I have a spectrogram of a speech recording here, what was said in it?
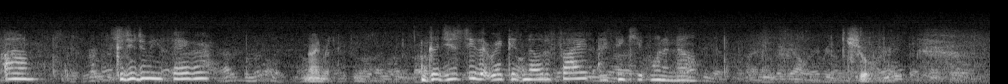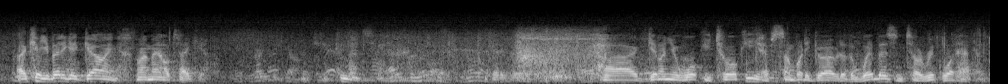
um, could you do me a favor? name it. Could you see that Rick is notified? I think he'd want to know. Sure. Okay, you better get going. My man will take you. Come on. Uh, get on your walkie-talkie, have somebody go over to the Webbers and tell Rick what happened.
